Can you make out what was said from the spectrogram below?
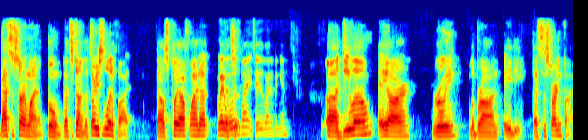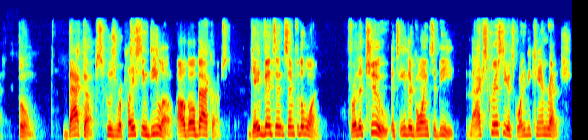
That's the starting lineup. Boom. That's done. That's already solidified. That was playoff lineup. Wait, what was it. the line? Say the lineup again. Uh, D'Lo, AR, Rui, LeBron, AD. That's the starting five. Boom. Backups. Who's replacing D'Lo? I'll go backups. Gabe Vincent's in for the one. For the two, it's either going to be Max Christie or it's going to be Cam Reddish.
